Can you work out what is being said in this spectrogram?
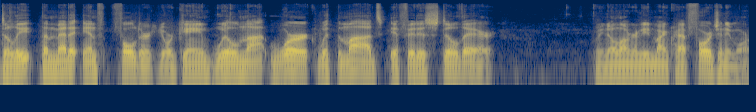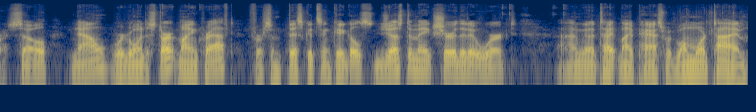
delete the meta-inf folder. Your game will not work with the mods if it is still there. We no longer need Minecraft Forge anymore. So, now we're going to start Minecraft for some biscuits and giggles just to make sure that it worked. I'm going to type my password one more time.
